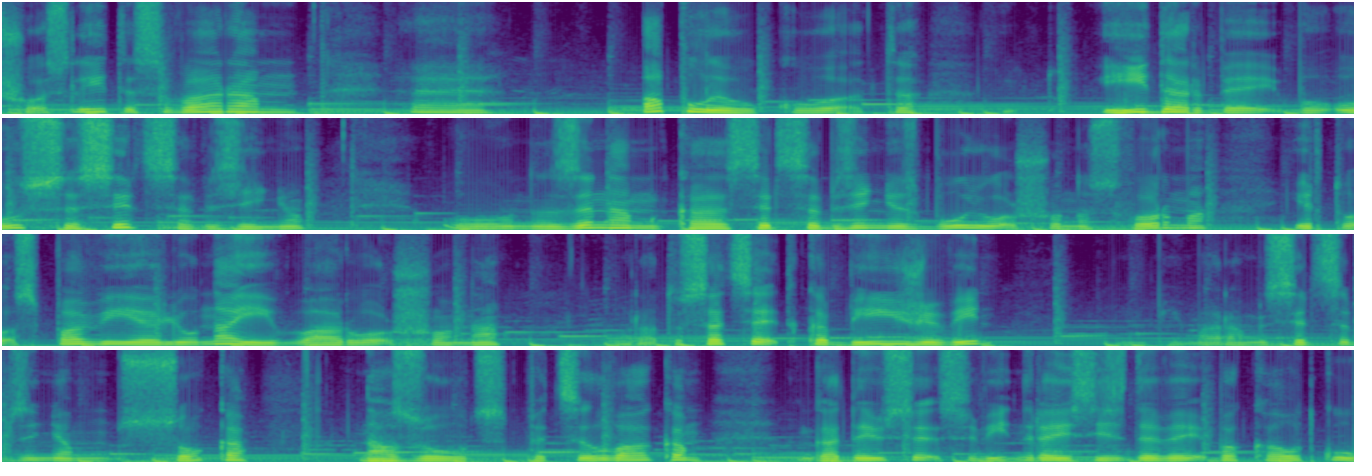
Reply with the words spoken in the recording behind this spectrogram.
šos lītas varam e, aplūkot īdarbību uz sirdsapziņu, un zinām, ka sirdsapziņas būjošanas forma ir tos pavieļu naīvārošana. Varētu sacēt, ka bīži vien, piemēram, sirdsapziņa mums soka nazūts, bet cilvēkam gadējusies vienreiz izdevība kaut ko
